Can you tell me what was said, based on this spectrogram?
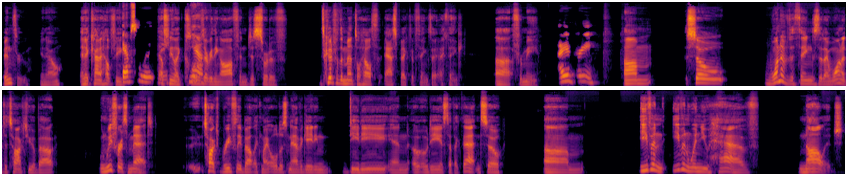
been through, you know? And it kind of helps me absolutely helps me like close Yeah, everything off and just sort of it's good for the mental health aspect of things, I, I think, uh, for me. I agree. Um, so one of the things that I wanted to talk to you about when we first met, uh, talked briefly about like my oldest navigating DD and OOD and stuff like that. And so, um, even even when you have knowledge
